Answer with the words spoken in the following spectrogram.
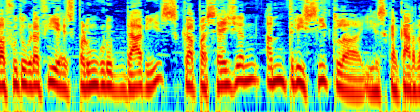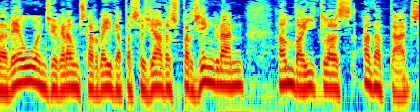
La fotografia és per un grup d'avis que passegen amb tricicle i és que Cardedeu engegarà un servei de passejades per gent gran amb vehicles adaptats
